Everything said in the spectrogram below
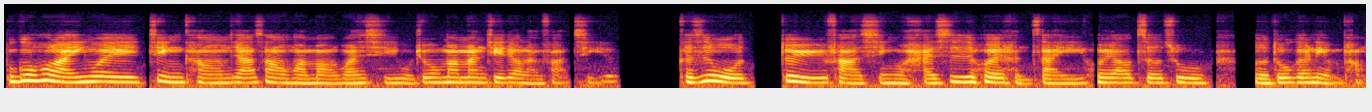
不过后来因为健康加上环保的关系，我就慢慢戒掉染发剂了。可是我。对于发型，我还是会很在意，会要遮住耳朵跟脸庞，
